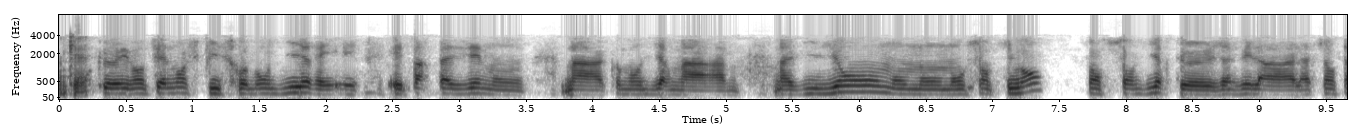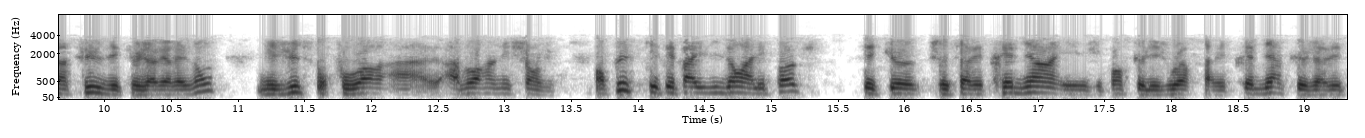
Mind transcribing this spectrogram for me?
okay. pour que éventuellement je puisse rebondir et, et, et, partager mon, ma, comment dire, ma, ma vision, mon, mon, mon sentiment, sans, sans dire que j'avais la, la science infuse et que j'avais raison, mais juste pour pouvoir euh, avoir un échange. En plus, ce qui n'était pas évident à l'époque, c'est que je savais très bien, et je pense que les joueurs savaient très bien que j'avais,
